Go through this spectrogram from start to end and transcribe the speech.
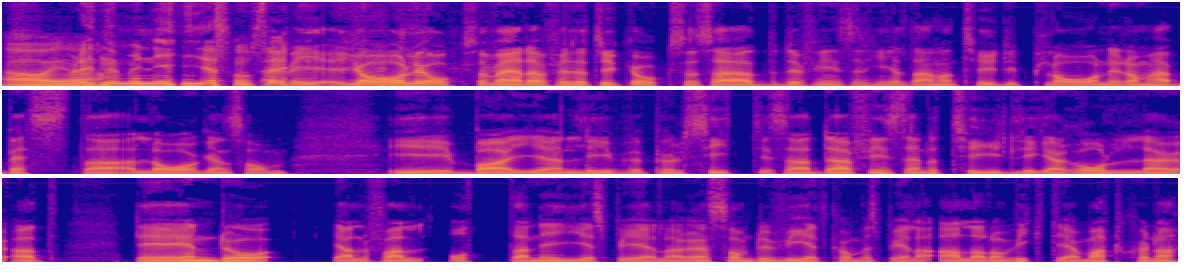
Ja, ja. det är nummer nio som säger. jag håller ju också med där för jag tycker också så här att det finns en helt annan tydlig plan i de här bästa lagen som i Bayern, Liverpool, City så här, där finns det ändå tydliga roller att det är ändå i alla fall 8-9 spelare som du vet kommer spela alla de viktiga matcherna.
